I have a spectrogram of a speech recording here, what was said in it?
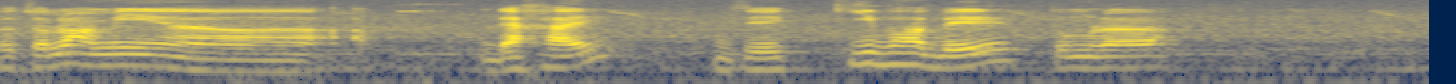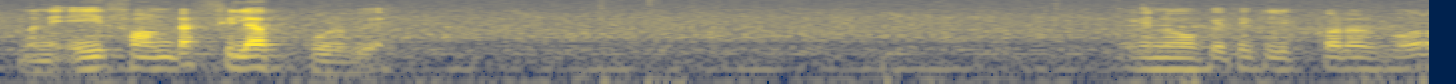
তো চলো আমি দেখাই যে কীভাবে তোমরা মানে এই ফর্মটা ফিল আপ করবে। এখানে ওকেতে ক্লিক করার পর।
